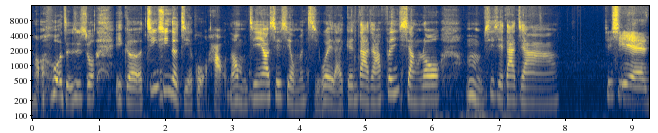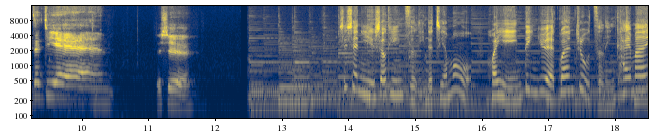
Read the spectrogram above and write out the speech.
哈。或者是说一个精心的结果。好，那我们今天要谢谢我们几位来跟大家分享喽。嗯，谢谢大家，谢谢，再见，谢谢，谢谢你收听紫琳的节目，欢迎订阅关注紫琳开麦。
